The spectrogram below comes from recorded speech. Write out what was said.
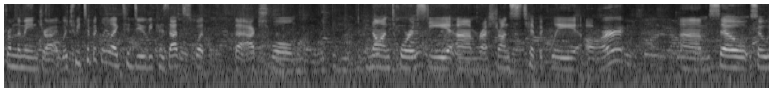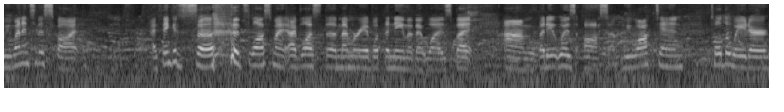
from the main drive, which we typically like to do because that's what the actual non-touristy um, restaurants typically are. Um, so so we went into this spot. I think it's uh, it's lost my I've lost the memory of what the name of it was, but um, but it was awesome. We walked in, told the waiter,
